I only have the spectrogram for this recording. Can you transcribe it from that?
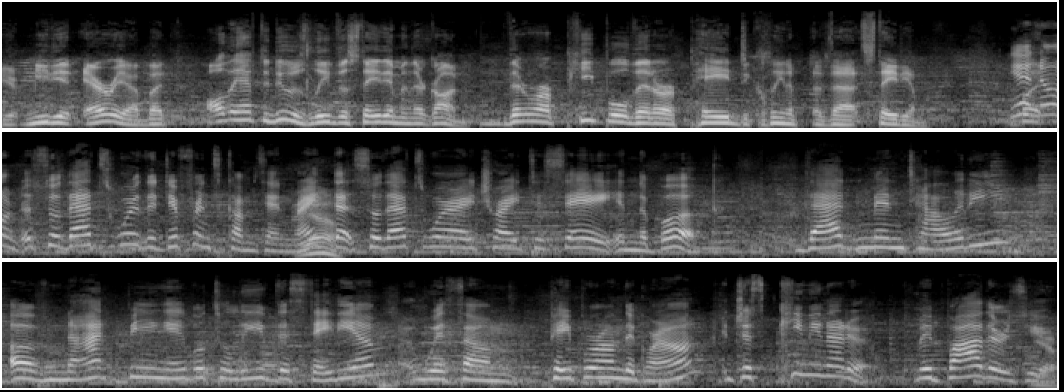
your immediate area, but all they have to do is leave the stadium and they're gone. There are people that are paid to clean up that stadium. Yeah, But- no. So that's where the difference comes in, right? Yeah. That so that's where I tried to say in the book that mentality of not being able to leave the stadium with um, paper on the ground, just kininaru. It bothers you. Yeah.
